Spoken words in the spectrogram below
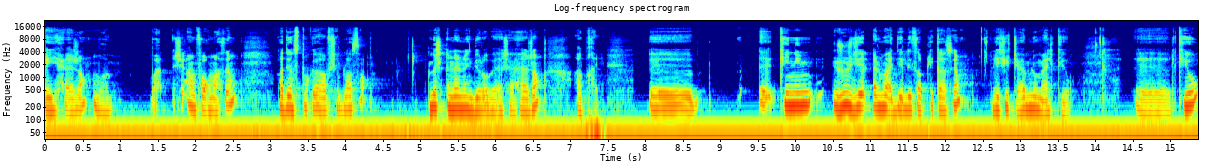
أي حاجة. المهم شي information غادي نستوكيوها في شي بلاصة باش أننا نديرو بها شي حاجة ابخي أه كاينين جوج ديال الانواع ديال les applications اللي تيتعاملوا مع ال queue. ال queue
